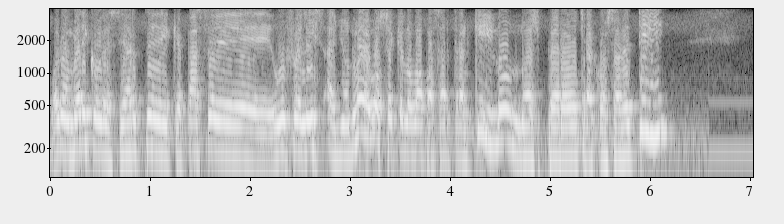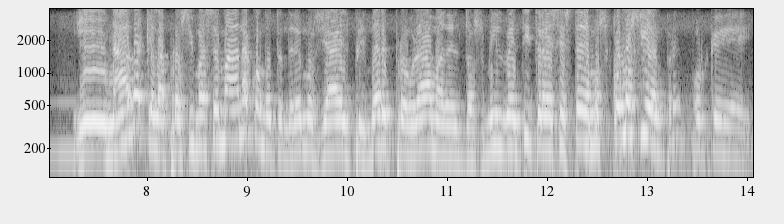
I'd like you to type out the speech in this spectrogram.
Bueno, Américo, desearte que pase un feliz año nuevo. Sé que lo va a pasar tranquilo, no espero otra cosa de ti. Y nada, que la próxima semana, cuando tendremos ya el primer programa del 2023, estemos, como siempre, porque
